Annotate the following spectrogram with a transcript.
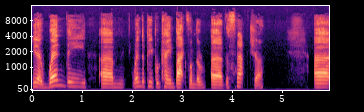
You know, when the um, when the people came back from the uh, the snatcher, uh,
